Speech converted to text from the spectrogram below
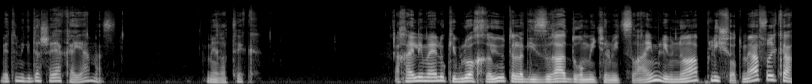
בית המקדש היה קיים אז. מרתק. החיילים האלו קיבלו אחריות על הגזרה הדרומית של מצרים למנוע פלישות מאפריקה.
